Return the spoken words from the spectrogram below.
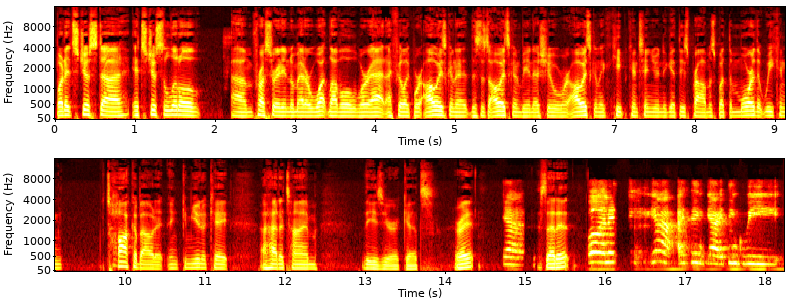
but it's just uh, it's just a little um, frustrating no matter what level we're at i feel like we're always gonna this is always gonna be an issue we're always gonna keep continuing to get these problems but the more that we can talk about it and communicate ahead of time, the easier it gets. Right? Yeah. Is that it? Well, and I think, yeah, I think, yeah, I think we,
